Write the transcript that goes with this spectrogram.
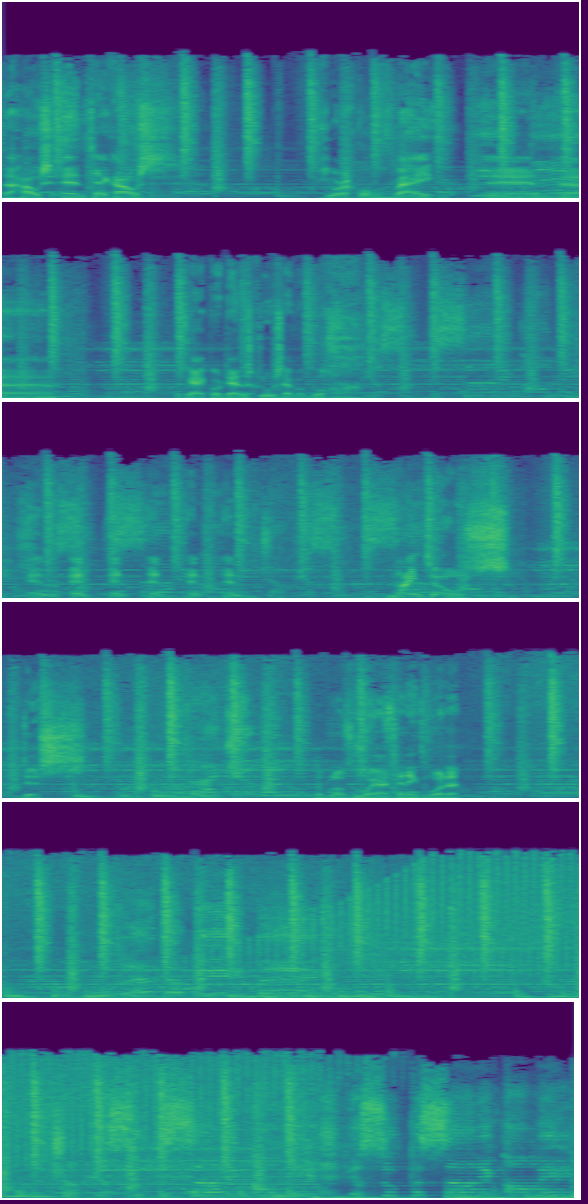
de house en tech house. Georg komt voorbij. En uh, even kijken hoor, Dennis Cruz hebben we ook nog. En, en, en, en, en, en. Nine Toes. Dus. Dat belooft een mooie uitzending te worden. Me.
